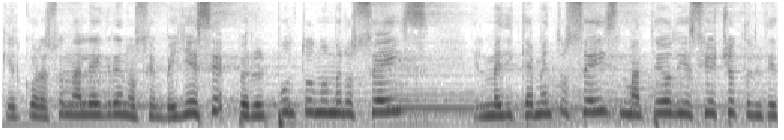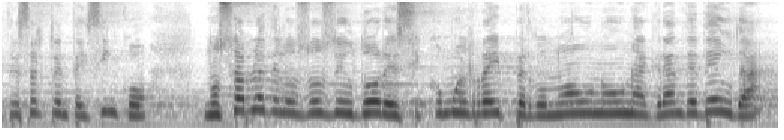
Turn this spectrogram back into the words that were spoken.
que el corazón alegre nos embellece, pero el punto número 6, el medicamento 6, Mateo 18, 33 al 35, nos habla de los dos deudores y cómo el rey perdonó a uno una grande deuda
